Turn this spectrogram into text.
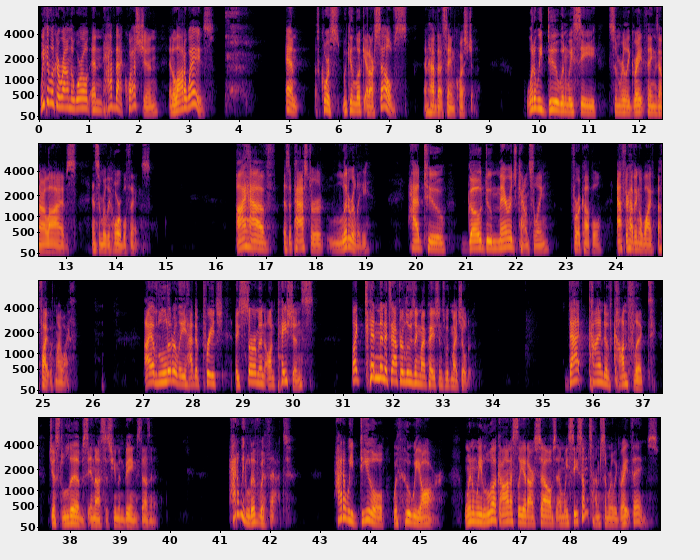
We can look around the world and have that question in a lot of ways. And of course, we can look at ourselves and have that same question. What do we do when we see some really great things in our lives and some really horrible things? I have, as a pastor, literally had to go do marriage counseling for a couple after having a, wife, a fight with my wife. I have literally had to preach a sermon on patience like 10 minutes after losing my patience with my children. That kind of conflict just lives in us as human beings, doesn't it? how do we live with that? How do we deal with who we are when we look honestly at ourselves and we see sometimes some really great things?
